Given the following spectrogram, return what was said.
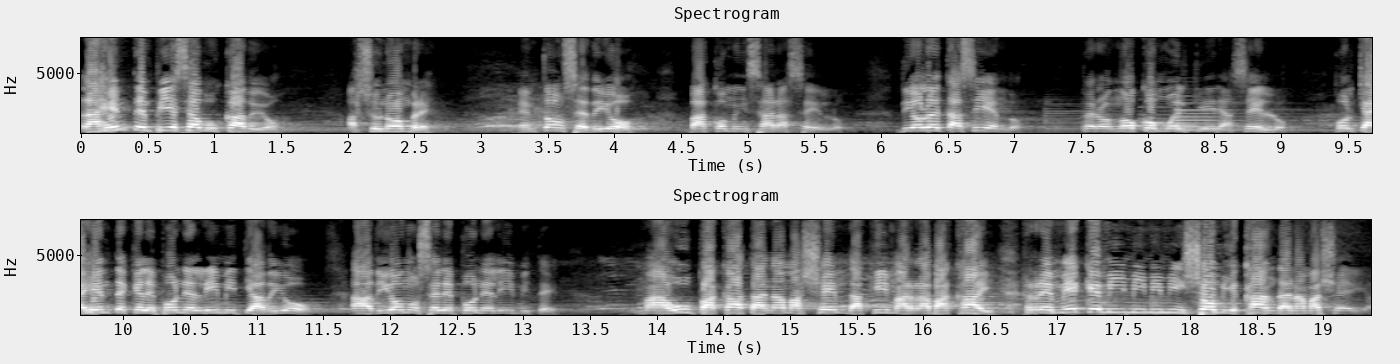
la gente empiece a buscar a Dios, a su nombre, entonces Dios va a comenzar a hacerlo. Dios lo está haciendo, pero no como Él quiere hacerlo. Porque hay gente que le pone límite a Dios. A Dios no se le pone límite. Maupa kata rabakai. Remeke mi mi mi mi shomi kanda namasheya.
